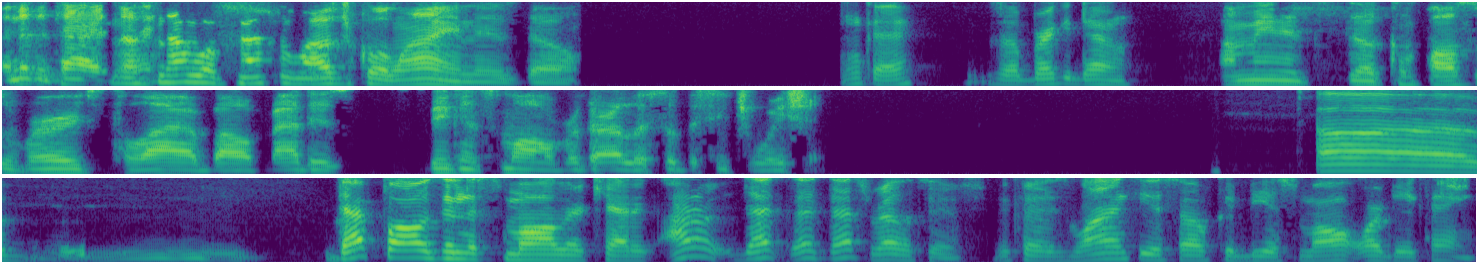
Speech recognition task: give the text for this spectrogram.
Another tire. that's black. not what pathological lying is, though. Okay. So break it down. I mean, it's the compulsive urge to lie about matters big and small, regardless of the situation. Uh, that falls in the smaller category. I don't. That, that that's relative because lying to yourself could be a small or big thing.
